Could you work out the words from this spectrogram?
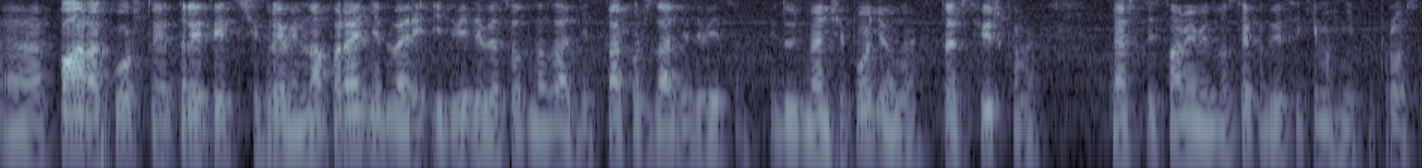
Е, Пара коштує 3 тисячі гривень на передні двері і 2900 на задні. Також задні, дивіться. Йдуть менші подіуми, теж з фішками. Теж ті самі мідбаси, подивіться, які магніти. Просто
